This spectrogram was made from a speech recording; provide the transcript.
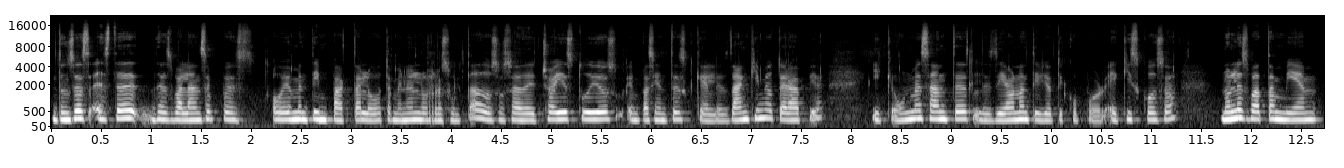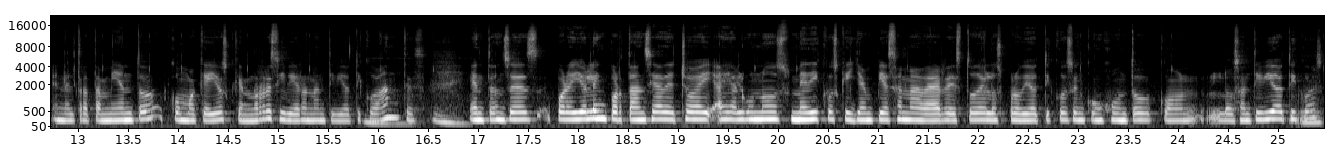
Entonces, este desbalance, pues, obviamente impacta luego también en los resultados. O sea, de hecho, hay estudios en pacientes que les dan quimioterapia y que un mes antes les dieron antibiótico por X cosa no les va tan bien en el tratamiento como aquellos que no recibieron antibiótico antes. Entonces, por ello la importancia, de hecho hay, algunos médicos que ya empiezan a dar esto de los probióticos en conjunto con los antibióticos.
